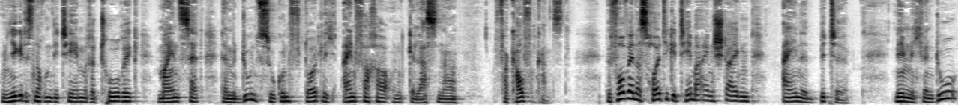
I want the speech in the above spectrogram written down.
Und hier geht es noch um die Themen Rhetorik, Mindset, damit du in Zukunft deutlich einfacher und gelassener verkaufen kannst. Bevor wir in das heutige Thema einsteigen, eine Bitte. Nämlich, wenn du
